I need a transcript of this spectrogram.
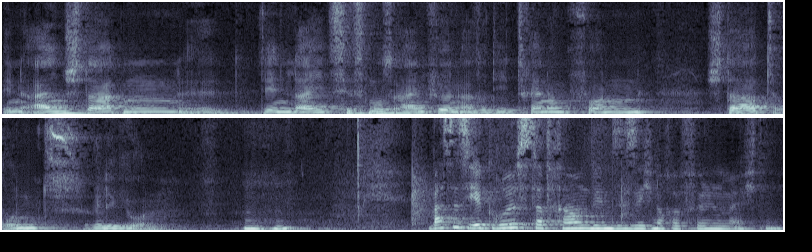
in allen Staaten äh, den Laizismus einführen, also die Trennung von Staat und Religion. Mhm. Was ist Ihr größter Traum, den Sie sich noch erfüllen möchten?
